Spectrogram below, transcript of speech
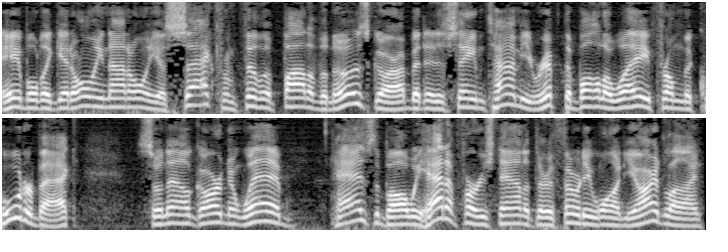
able to get only not only a sack from Philip Fott the nose guard, but at the same time, he ripped the ball away from the quarterback so now Gardner Webb has the ball. We had a first down at their 31 yard line,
